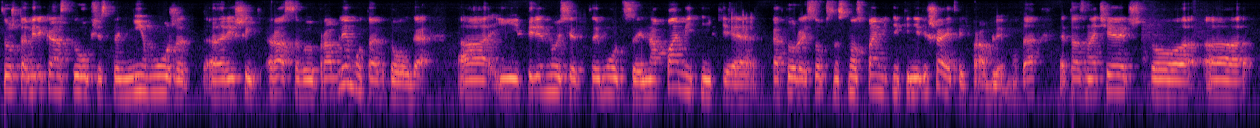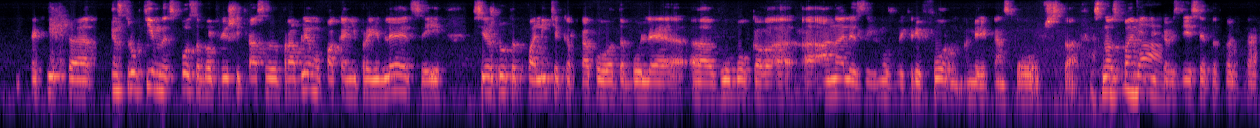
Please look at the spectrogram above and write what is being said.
то, что американское общество не может э, решить расовую проблему так долго а, и переносит эмоции на памятники, которые, собственно, снос памятники не решает ведь проблему, да, это означает, что э, каких-то конструктивных способов решить расовую проблему пока не проявляется, и все ждут от политиков какого-то более э, глубокого анализа и, может быть, реформ американского общества. Снос памятников да. здесь это только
